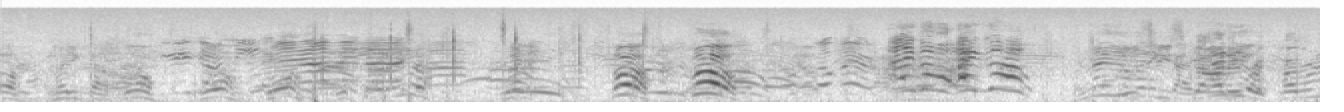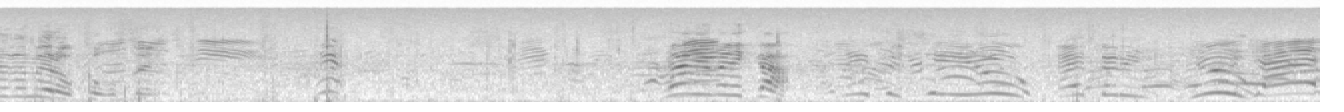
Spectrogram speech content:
Go, go. Go, go. I go, I go. Lucy's got it. Recover to the middle, Coulson. I need to see you, Anthony. You. Yeah.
